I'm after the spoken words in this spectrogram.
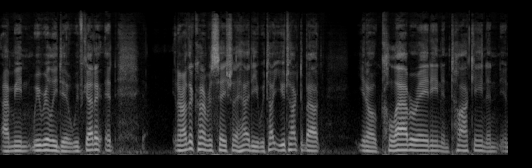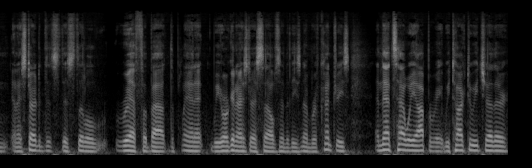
I mean, we really do. We've got to. It, in our other conversation I had, you we talked. You talked about, you know, collaborating and talking, and, and and I started this this little riff about the planet. We organized ourselves into these number of countries, and that's how we operate. We talk to each other,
